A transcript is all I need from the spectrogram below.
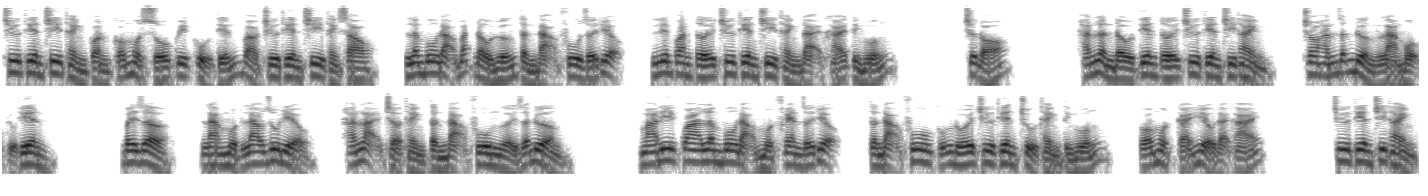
chư thiên tri thành còn có một số quy củ tiến vào chư thiên tri thành sau. Lâm vô đạo bắt đầu hướng tần đạo phu giới thiệu, liên quan tới chư thiên tri thành đại khái tình huống. Trước đó, hắn lần đầu tiên tới chư thiên tri thành, cho hắn dẫn đường là mộ cửu thiên. Bây giờ, là một lao du điều hắn lại trở thành tần đạo phu người dẫn đường. Mà đi qua lâm vô đạo một phen giới thiệu, tần đạo phu cũng đối chư thiên chủ thành tình huống, có một cái hiểu đại khái. Chư thiên tri thành,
